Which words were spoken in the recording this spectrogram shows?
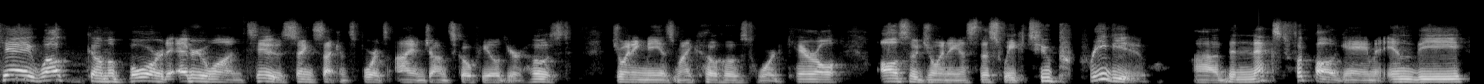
Okay, welcome aboard, everyone, to Sing Second Sports. I am John Schofield, your host. Joining me is my co host, Ward Carroll. Also joining us this week to preview uh, the next football game in the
